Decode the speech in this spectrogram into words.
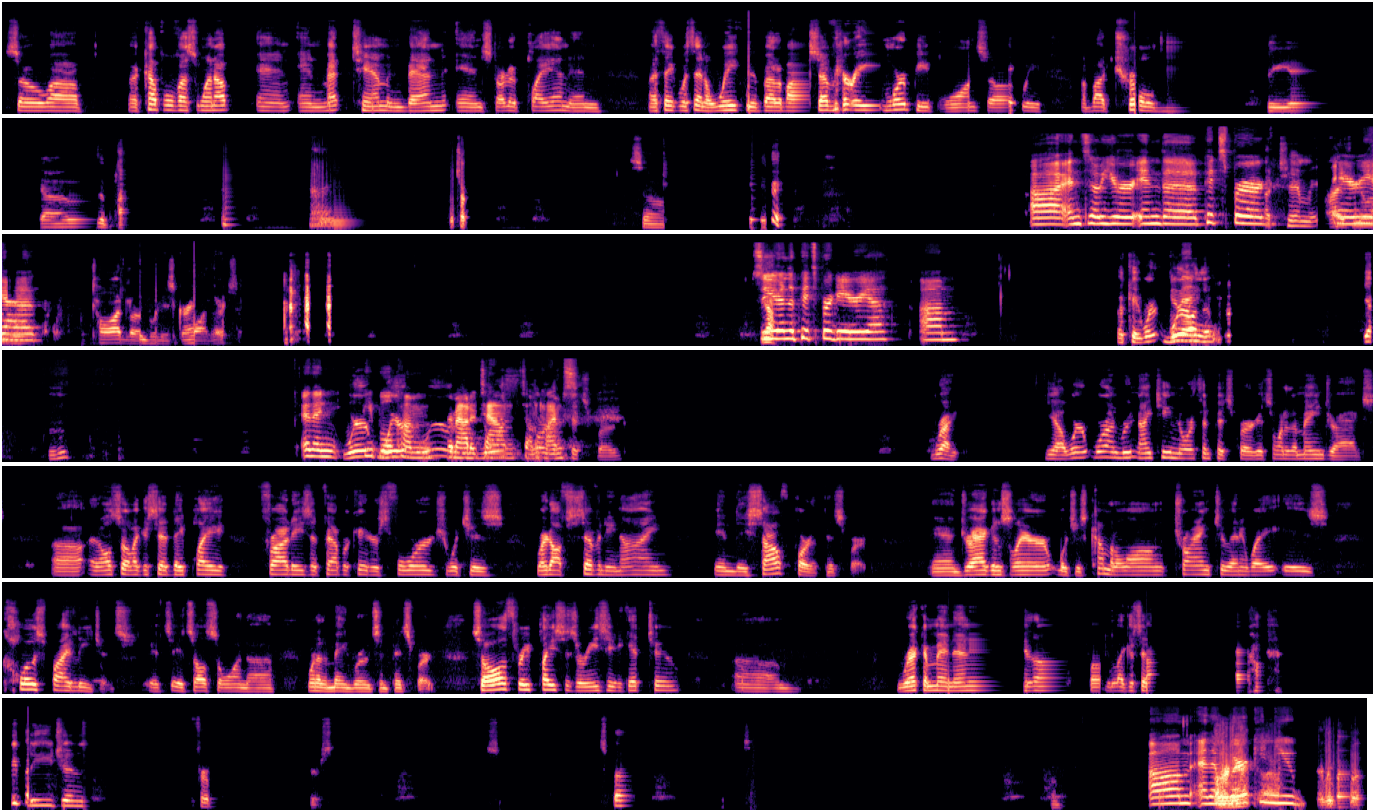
So uh, a couple of us went up and and met Tim and Ben and started playing. And I think within a week we've got about seven or eight more people on. So we about tripled the uh, the. So Uh and so you're in the uh, Pittsburgh Tim, area. toddler with his grandfather. So Yeah. you're in the Pittsburgh area. Um Okay, we're we're on then the and then we're people we're, come we're from out of town part of sometimes. Pittsburgh. Right. Yeah, we're we're on Route 19 north in Pittsburgh. It's one of the main drags. Uh, and also, like I said, they play Fridays at Fabricators Forge, which is right off 79 in the south part of Pittsburgh. And Dragon's Lair, which is coming along, trying to anyway, is close by Legions. It's it's also on uh, one of the main roads in Pittsburgh. So all three places are easy to get to. Um, recommend any of them, but like I said, Legions for years. Spe- Um, and then where can uh, you? Everybody,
